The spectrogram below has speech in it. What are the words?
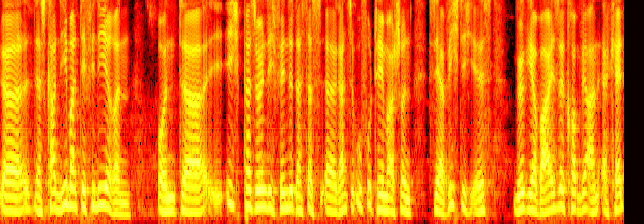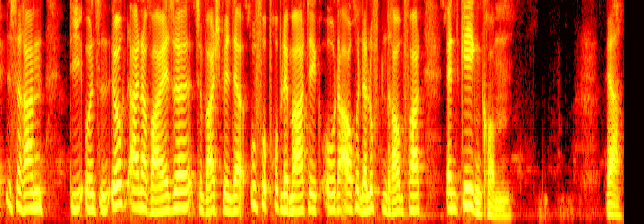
Äh, das kann niemand definieren. Und äh, ich persönlich finde, dass das äh, ganze UFO-Thema schon sehr wichtig ist. Möglicherweise kommen wir an Erkenntnisse ran, die uns in irgendeiner Weise, zum Beispiel in der UFO-Problematik oder auch in der Luft- und Raumfahrt, entgegenkommen. Ja,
